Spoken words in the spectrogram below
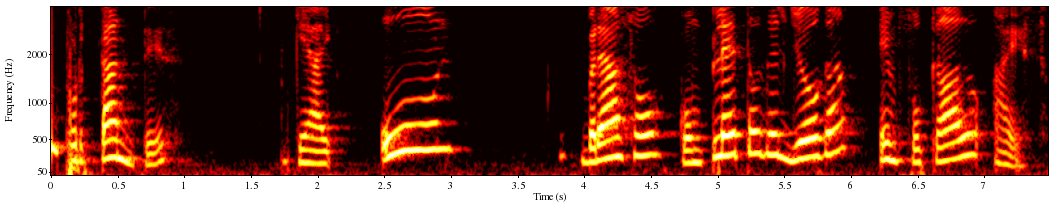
importantes, que hay un brazo completo del yoga enfocado a eso.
